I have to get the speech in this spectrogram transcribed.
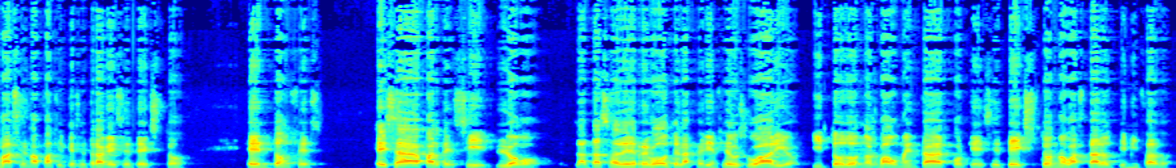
va a ser más fácil que se trague ese texto. Entonces, esa parte sí, luego la tasa de rebote, la experiencia de usuario y todo nos va a aumentar porque ese texto no va a estar optimizado.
